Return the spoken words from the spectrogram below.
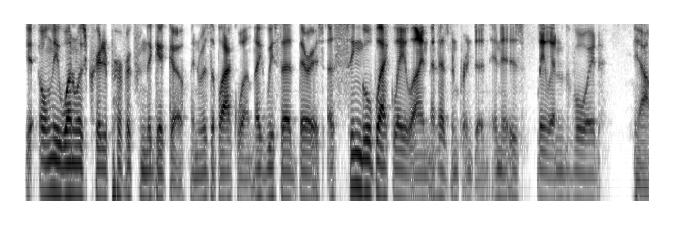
Yeah, only one was created perfect from the get go, and it was a black one. Like we said, there is a single black ley line that has been printed, and it is Leyline of the Void. Yeah.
